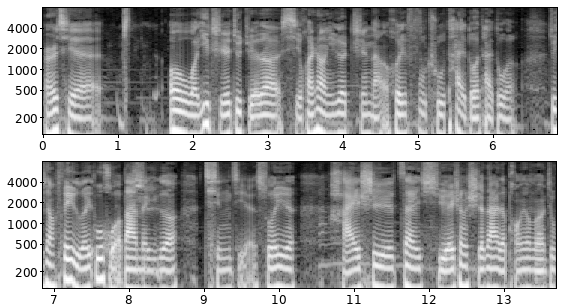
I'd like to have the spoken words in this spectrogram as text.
而且，哦，我一直就觉得喜欢上一个直男会付出太多太多了，就像飞蛾扑火般的一个情节，所以。还是在学生时代的朋友们就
